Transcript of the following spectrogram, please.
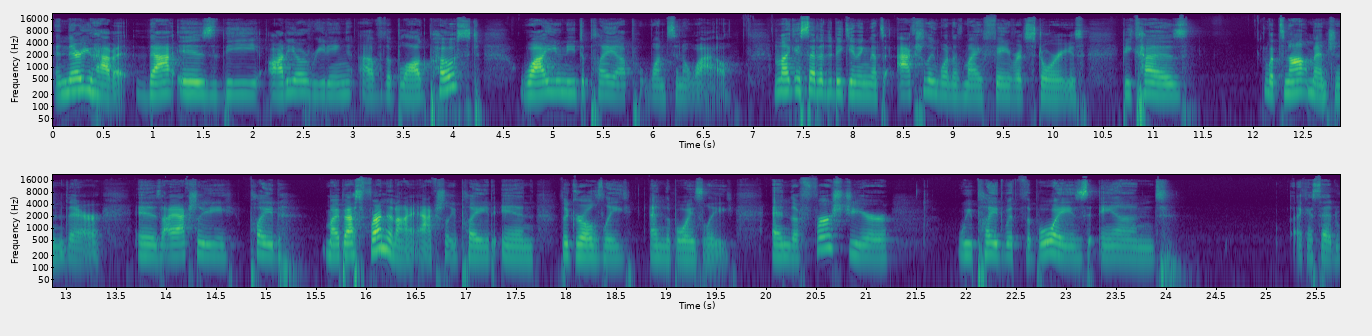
And there you have it. That is the audio reading of the blog post, Why You Need to Play Up Once in a While. And like I said at the beginning, that's actually one of my favorite stories because what's not mentioned there is I actually played, my best friend and I actually played in the girls' league and the boys' league. And the first year, we played with the boys, and like I said,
